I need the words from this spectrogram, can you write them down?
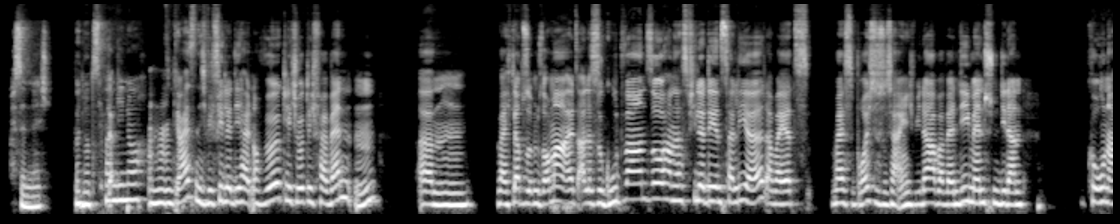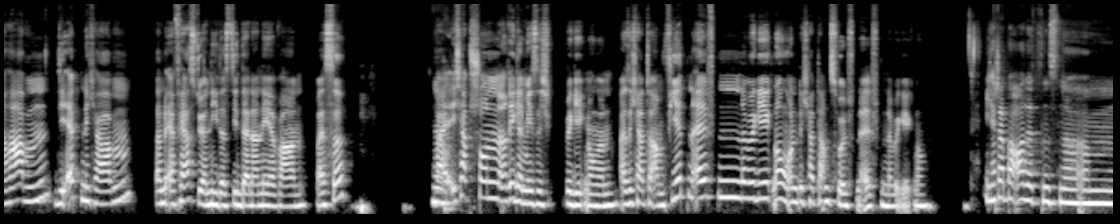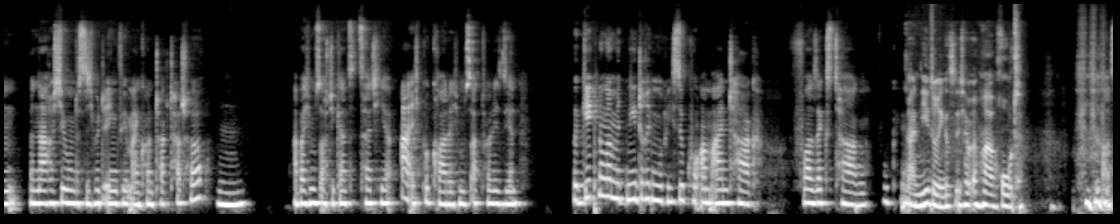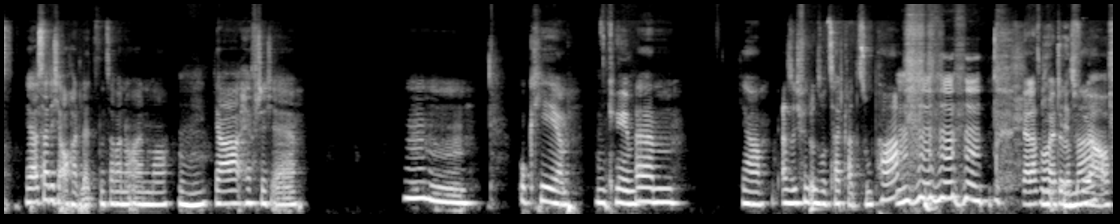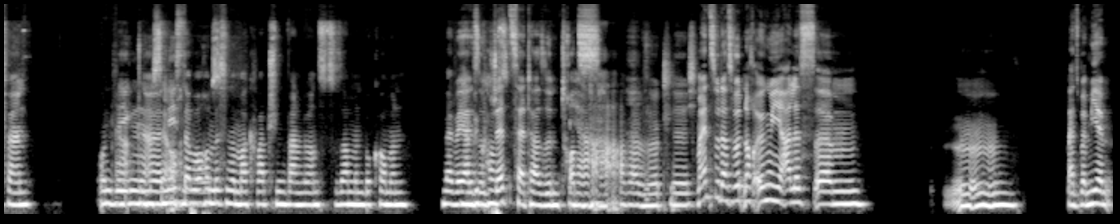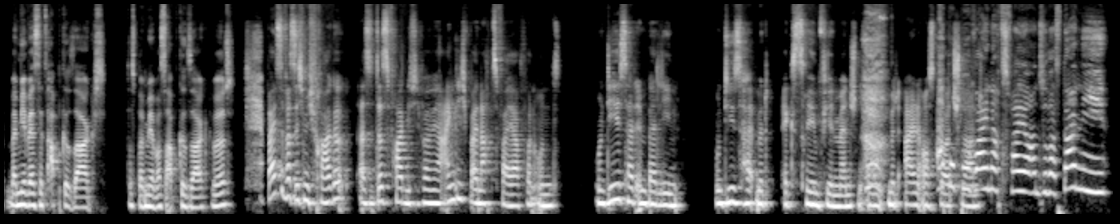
weiß ich nicht. Benutzt man die noch? Mhm, ich weiß nicht, wie viele die halt noch wirklich, wirklich verwenden. Ähm, weil ich glaube, so im Sommer, als alles so gut war und so, haben das viele deinstalliert. Aber jetzt, weißt du, bräuchtest du es ja eigentlich wieder. Aber wenn die Menschen, die dann Corona haben, die App nicht haben, dann erfährst du ja nie, dass die in deiner Nähe waren, weißt du? Ja. Weil ich habe schon regelmäßig Begegnungen. Also ich hatte am 4.11. eine Begegnung und ich hatte am 12.11. eine Begegnung. Ich hatte aber auch letztens eine ähm, Benachrichtigung, dass ich mit irgendwem einen Kontakt hatte. Mhm. Aber ich muss auch die ganze Zeit hier. Ah, ich gucke gerade, ich muss aktualisieren. Begegnungen mit niedrigem Risiko am einen Tag. Vor sechs Tagen. Okay. Ja, niedriges, ich habe immer rot. Krass. Ja, das hatte ich auch halt letztens, aber nur einmal. Mhm. Ja, heftig, ey. Mhm. Okay. Okay. Ähm, ja, also ich finde unsere Zeit gerade super. ja, lass mal heute was früher aufhören. Und wegen ja, äh, nächster Woche müssen wir mal quatschen, wann wir uns zusammen bekommen. Weil wir ja, ja so Jetsetter sind, trotz. Ja, aber wirklich. Meinst du, das wird noch irgendwie alles. Ähm, mm, also bei mir, bei mir wäre es jetzt abgesagt, dass bei mir was abgesagt wird. Weißt du, was ich mich frage? Also, das frage ich, weil wir eigentlich Weihnachtsfeier von uns. Und die ist halt in Berlin. Und die ist halt mit extrem vielen Menschen, also mit allen aus Deutschland. Apropos Weihnachtsfeier und sowas, Dani.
